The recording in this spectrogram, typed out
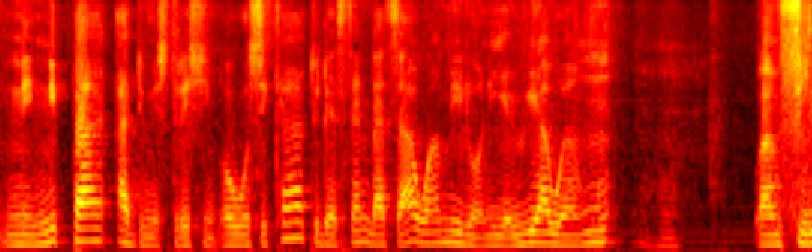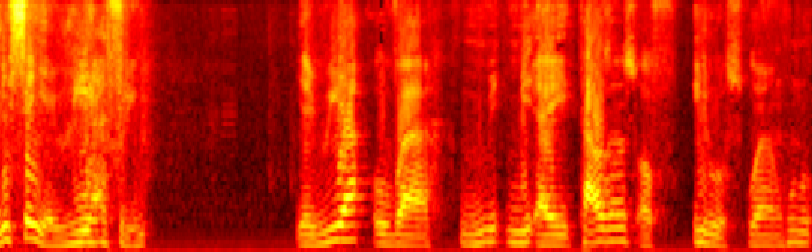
ne nipa administration ɔwɔ sika to the extent that saa one million yɛwia wanhu wamfili sɛ yɛwia afiri mu. Yɛwia over mi, mi, eh, thousands of euros wanhunu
